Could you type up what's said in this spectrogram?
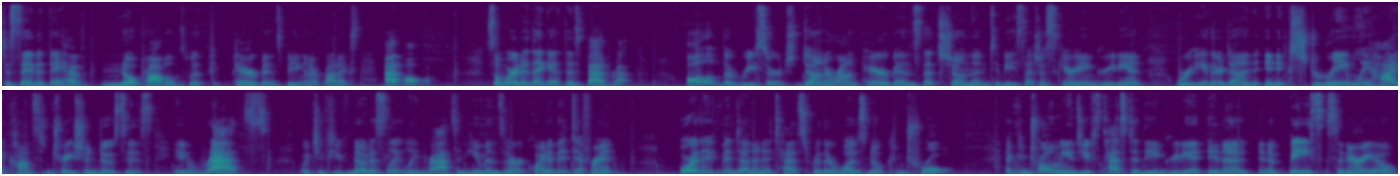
to say that they have no problems with parabens being in our products at all. So, where did they get this bad rep? All of the research done around parabens that's shown them to be such a scary ingredient were either done in extremely high concentration doses in rats, which, if you've noticed lately, rats and humans are quite a bit different, or they've been done in a test where there was no control. A control means you've tested the ingredient in a in a base scenario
